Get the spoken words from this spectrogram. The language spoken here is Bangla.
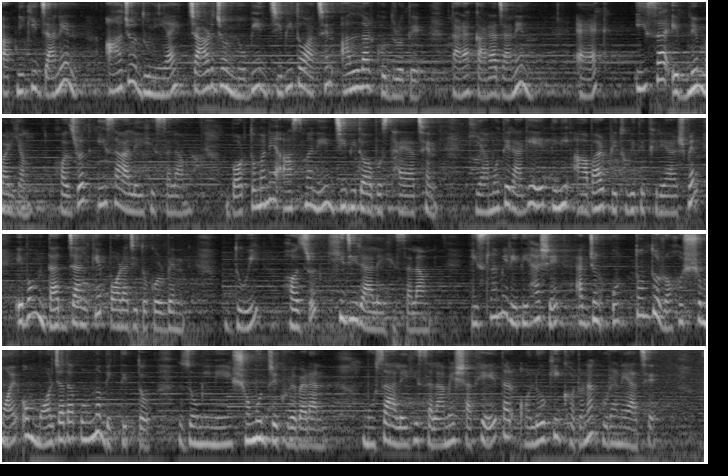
আপনি কি জানেন, আজও দুনিয়ায় চারজন নবী জীবিত আছেন আল্লাহর কুদরতে? তারা কারা জানেন? এক, ঈসা ইবনে মারিয়াম হজরত ঈসা আলাইহিসাল্লাম বর্তমানে আসমানে জীবিত অবস্থায় আছেন। কিয়ামতের আগে তিনি আবার পৃথিবীতে ফিরে আসবেন এবং দাজ্জালকে পরাজিত করবেন। দুই হজরত খিজির আলাইহিসাল্লাম ইসলামের ইতিহাসে একজন অত্যন্ত রহস্যময় ও মর্যাদাপূর্ণ ব্যক্তিত্ব। জমিনে সমুদ্রে ঘুরে বেড়ান। মুসা আলহি সালামের সাথে তার অলৌকিক ঘটনা কোরআনে আছে।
